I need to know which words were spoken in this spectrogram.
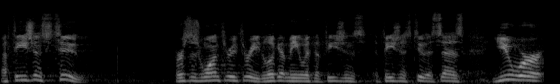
Ephesians 2, verses 1 through 3. Look at me with Ephesians, Ephesians 2. It says, You were,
